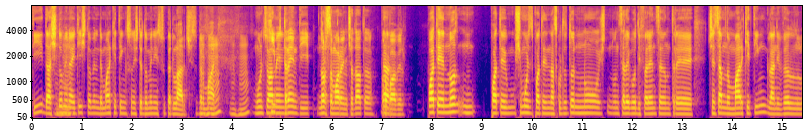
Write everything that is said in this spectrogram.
IT, dar și Mhm. domeniul IT și domeniul de marketing sunt niște domenii super largi, super mari. Mhm, mhm. Mulți Hip, oameni, trendy, nu or să moară niciodată, Da. probabil. poate, nu, poate și mulți poate din ascultători nu, nu înțeleg o diferență între ce înseamnă marketing la nivel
